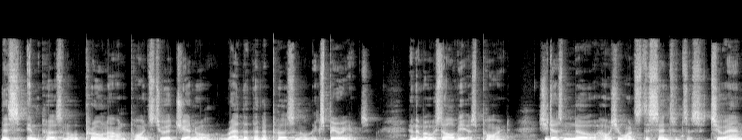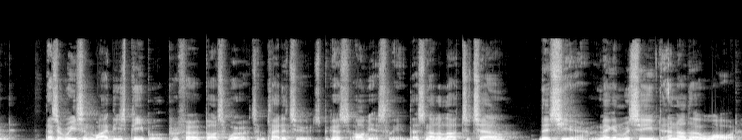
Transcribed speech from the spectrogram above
This impersonal pronoun points to a general rather than a personal experience. And the most obvious point, she doesn't know how she wants the sentences to end. There's a reason why these people prefer buzzwords and platitudes, because obviously there's not a lot to tell. This year, Meghan received another award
